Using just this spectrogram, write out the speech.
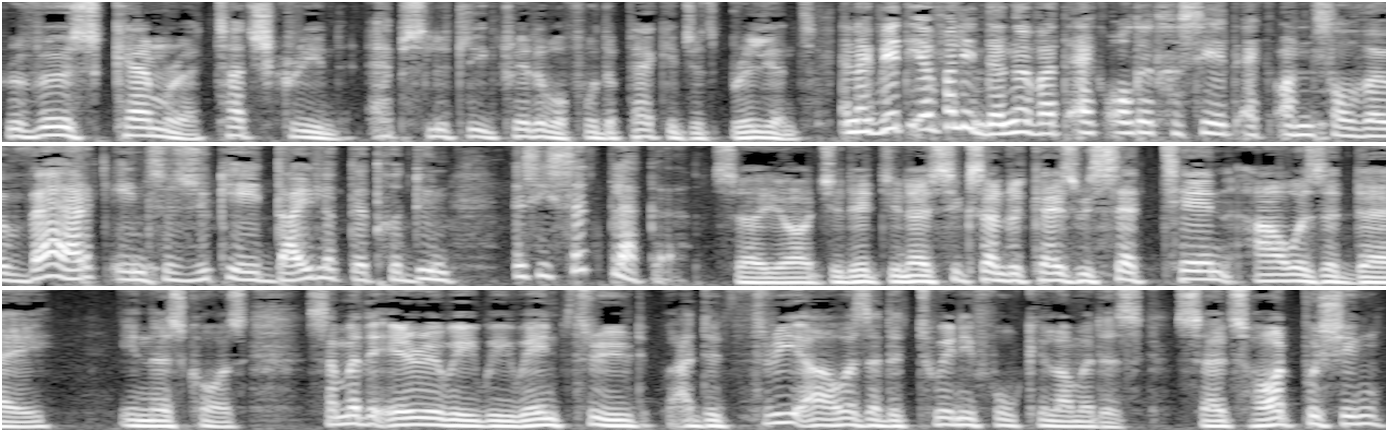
reverse camera, touchscreen. Absolutely incredible for the package. It's brilliant. En ek weet een van die dinge wat ek altyd gesê het ek aan sal wou werk en Suzuki het duidelik dit gedoen, is die sitplekke. So yeah, Jeanette, you know, 600 k's, we sat 10 hours a day in those cars. Some of the area we, we went through, I did three hours, I did 24 kilometers. So it's hard pushing.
